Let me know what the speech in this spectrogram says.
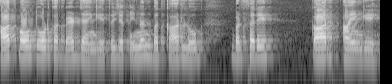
ہاتھ پاؤں توڑ کر بیٹھ جائیں گے، تو یقیناً بدکار لوگ برسرے کار آئیں گے۔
